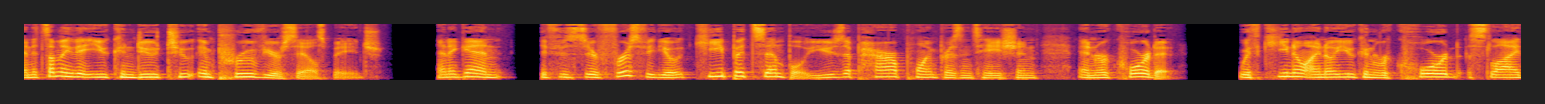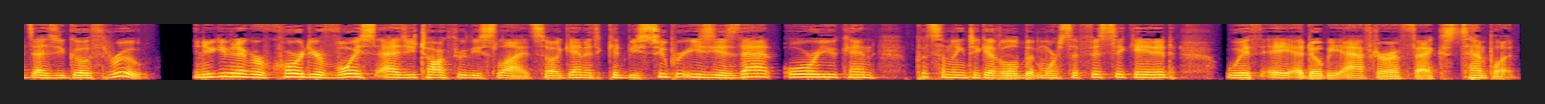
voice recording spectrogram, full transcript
And it's something that you can do to improve your sales page. And again, if it's your first video, keep it simple. Use a PowerPoint presentation and record it. With Keynote, I know you can record slides as you go through. And you can even record your voice as you talk through these slides. So again, it can be super easy as that, or you can put something together a little bit more sophisticated with a Adobe After Effects template.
